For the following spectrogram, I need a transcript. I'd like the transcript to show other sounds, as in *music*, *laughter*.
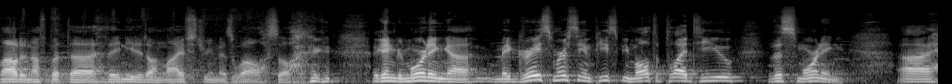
Loud enough, but uh, they need it on live stream as well. So, *laughs* again, good morning. Uh, may grace, mercy, and peace be multiplied to you this morning. Uh,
